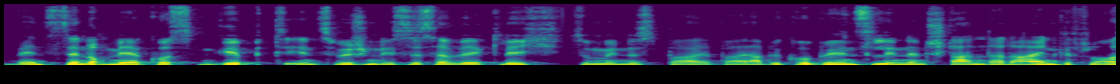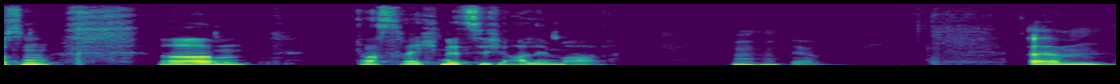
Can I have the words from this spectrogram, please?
wenn es denn noch mehr Kosten gibt, inzwischen ist es ja wirklich, zumindest bei, bei Abico Binzel, in den Standard eingeflossen. Ähm, das rechnet sich allemal. Mhm. Ja. Ähm,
